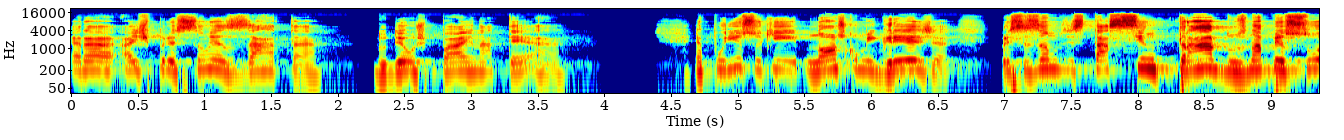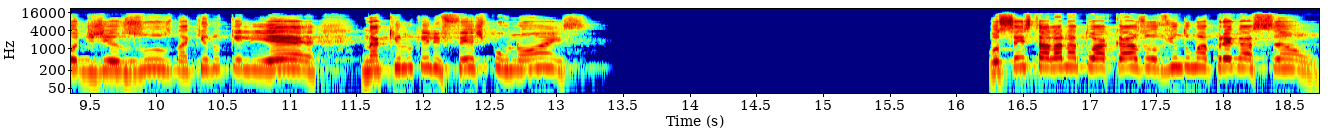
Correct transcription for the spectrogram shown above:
era a expressão exata do Deus Pai na terra. É por isso que nós, como igreja, precisamos estar centrados na pessoa de Jesus, naquilo que Ele é, naquilo que Ele fez por nós. Você está lá na tua casa ouvindo uma pregação.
